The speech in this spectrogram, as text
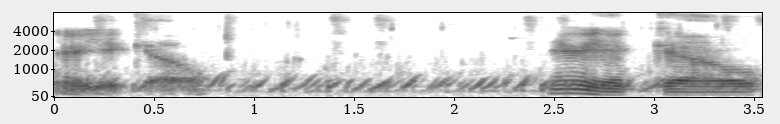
There you go. There you go.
